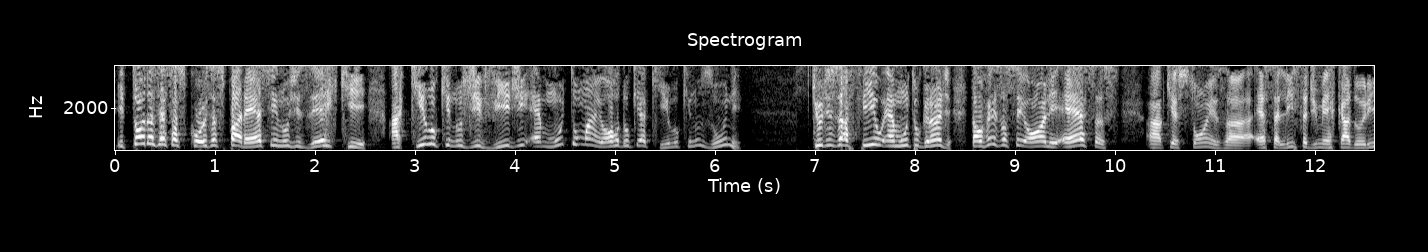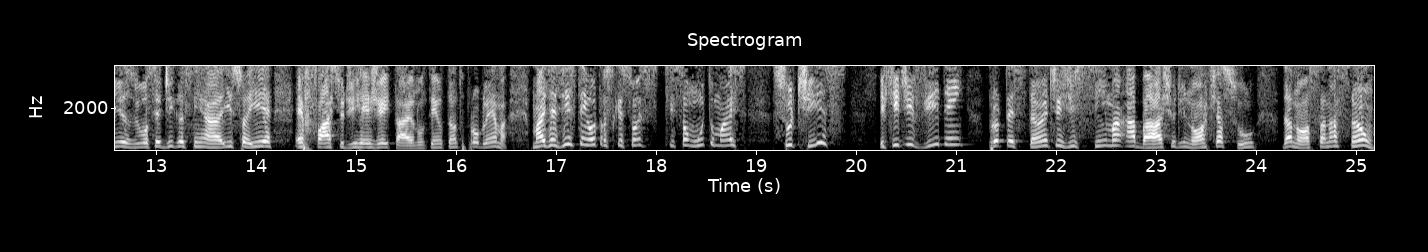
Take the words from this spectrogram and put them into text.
e todas essas coisas parecem nos dizer que aquilo que nos divide é muito maior do que aquilo que nos une. Que o desafio é muito grande. Talvez você olhe essas ah, questões, ah, essa lista de mercadorias, e você diga assim: ah, isso aí é, é fácil de rejeitar, eu não tenho tanto problema. Mas existem outras questões que são muito mais sutis e que dividem protestantes de cima a baixo, de norte a sul da nossa nação.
